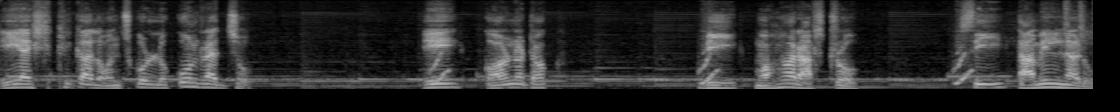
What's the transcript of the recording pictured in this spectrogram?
এআই শিক্ষিকা লঞ্চ করল কোন রাজ্য? A, Karnataka, B, Maharashtra, C, Tamil Nadu,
